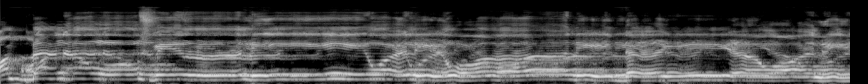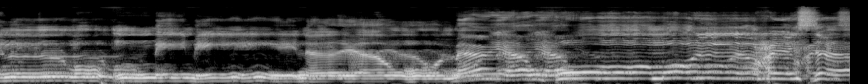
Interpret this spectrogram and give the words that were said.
ربنا اغفر لي ولوالدي وللمؤمنين يوم يقوم الحساب.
